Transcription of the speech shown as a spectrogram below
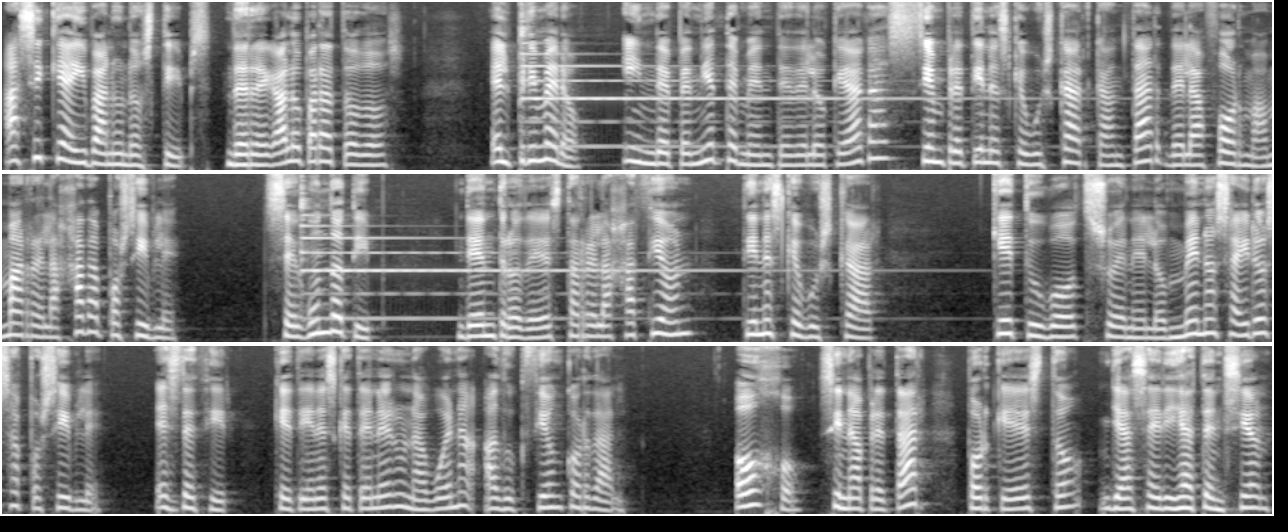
Así que ahí van unos tips de regalo para todos. El primero, independientemente de lo que hagas, siempre tienes que buscar cantar de la forma más relajada posible. Segundo tip, Dentro de esta relajación tienes que buscar que tu voz suene lo menos airosa posible, es decir, que tienes que tener una buena aducción cordal. Ojo, sin apretar, porque esto ya sería tensión.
